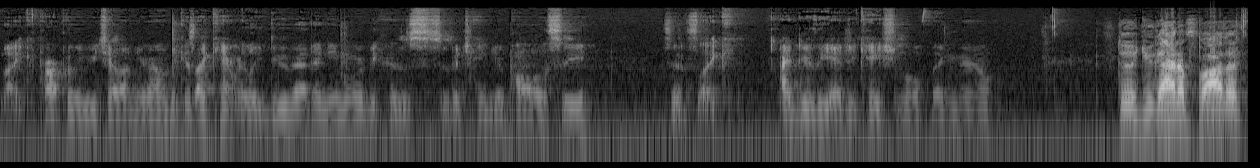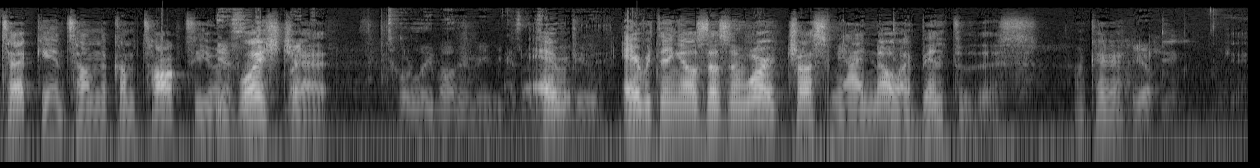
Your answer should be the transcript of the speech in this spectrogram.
like properly reach out on your own because I can't really do that anymore because of a change of policy. So it's like I do the educational thing now. Dude, you gotta bother Techie and tell him to come talk to you in Yes, voice like- chat. Totally bother me because that's Every, what I do. everything else doesn't work. Trust me, I know. I've been through this. Okay. Yep. Okay, okay.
